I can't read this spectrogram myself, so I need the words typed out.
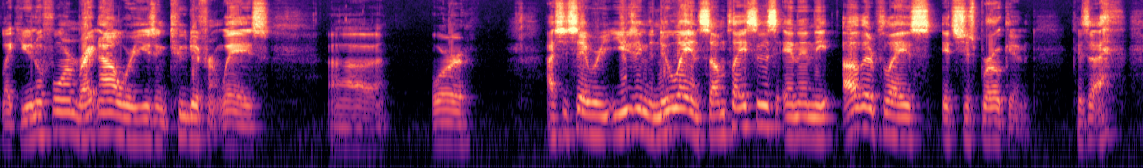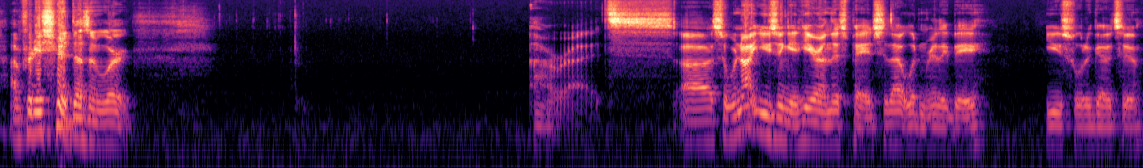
like uniform. Right now we're using two different ways, uh, or I should say we're using the new way in some places, and then the other place it's just broken because I'm pretty sure it doesn't work. All right, uh, so we're not using it here on this page, so that wouldn't really be useful to go to.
